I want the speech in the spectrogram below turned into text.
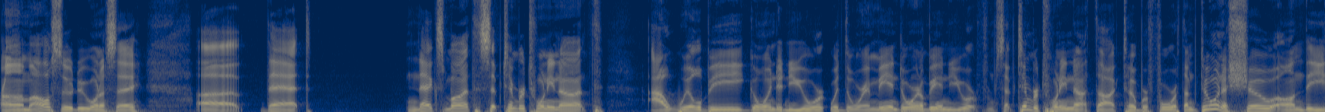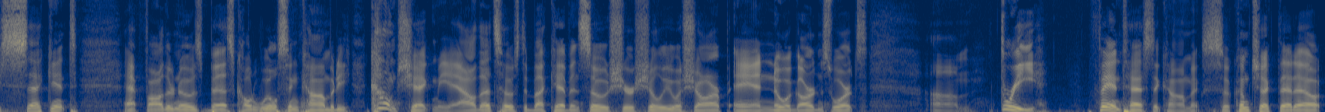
Um, I also do want to say uh, that next month, September 29th, I will be going to New York with Dorian. Me and Dorian will be in New York from September 29th to October 4th. I'm doing a show on the 2nd at Father Knows Best called Wilson Comedy. Come check me out. That's hosted by Kevin Socher, Shalua Sharp, and Noah Gardenswartz. Um, three fantastic comics. So come check that out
